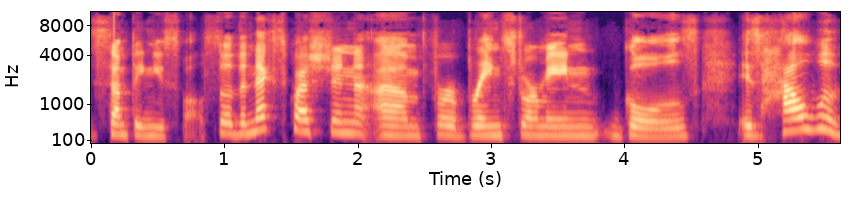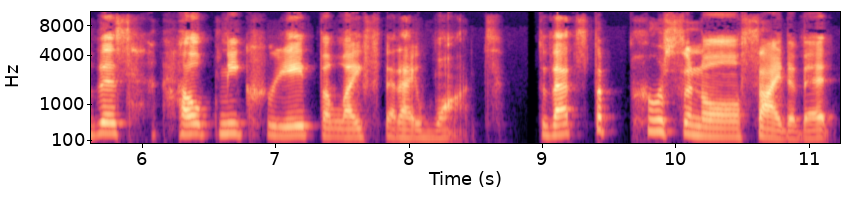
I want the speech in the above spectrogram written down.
something useful. So the next question um, for brainstorming goals is how will this help me create the life that I want? So that's the personal side of it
